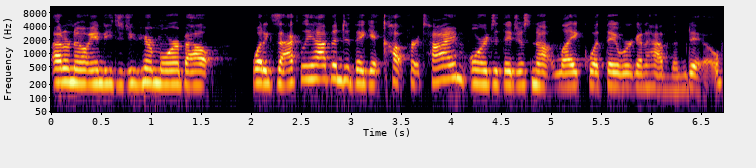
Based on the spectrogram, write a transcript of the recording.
I don't know, Andy. Did you hear more about what exactly happened? Did they get cut for time, or did they just not like what they were going to have them do?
